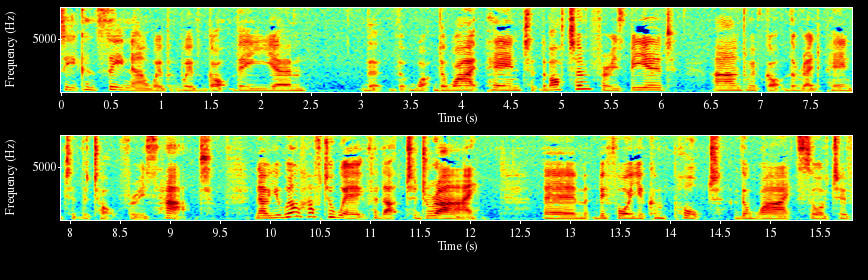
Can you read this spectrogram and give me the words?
So you can see now we've we've got the um, the, the the white paint at the bottom for his beard and we've got the red paint at the top for his hat. Now you will have to wait for that to dry um, before you can put the white sort of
